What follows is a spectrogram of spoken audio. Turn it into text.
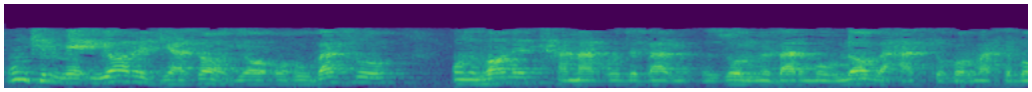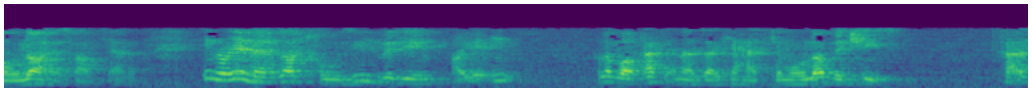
اون که معیار جزا یا عقوبت رو عنوان تمرد بر ظلم بر مولا و حد حرمت مولا حساب کرده. این رو یه مقدار توضیح بدیم. آیا این حالا قطع نظر که حد مولا به چیست؟ فرض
